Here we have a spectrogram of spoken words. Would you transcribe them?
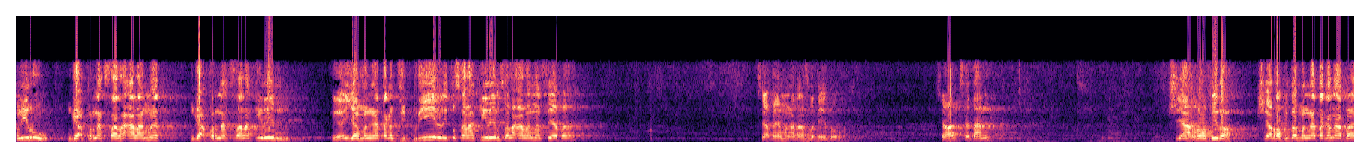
keliru, enggak pernah salah alamat, enggak pernah salah kirim Ya, yang mengatakan Jibril itu salah kirim, salah alamat siapa? Siapa yang mengatakan seperti itu? Siapa? Setan? Syiah Rafidah. Syiah Rafidah mengatakan apa?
